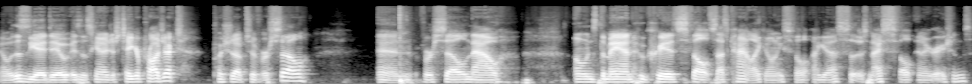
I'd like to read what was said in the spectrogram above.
And what this is gonna do is it's gonna just take a project, push it up to Vercel, and Vercel now owns the man who created Svelte. So that's kind of like owning Svelte, I guess. So there's nice Svelte integrations.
